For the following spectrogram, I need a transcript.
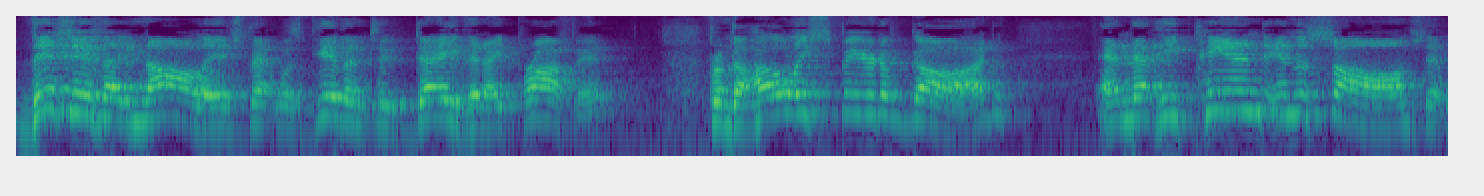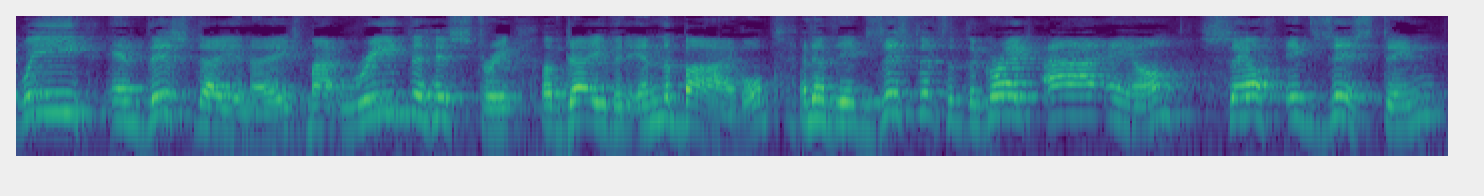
This is a knowledge that was given to David, a prophet, from the Holy Spirit of God and that he penned in the Psalms that we in this day and age might read the history of David in the Bible and of the existence of the great I am, self existing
